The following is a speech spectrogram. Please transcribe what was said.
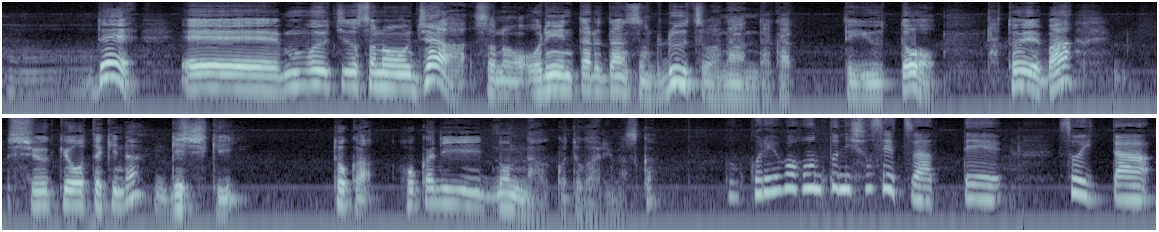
はで、えーもう一度そのじゃあそのオリエンタルダンスのルーツは何だかっていうと例えば宗教的な儀式とか他にどんなことがありますか？もうこれは本当に諸説あってそういった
